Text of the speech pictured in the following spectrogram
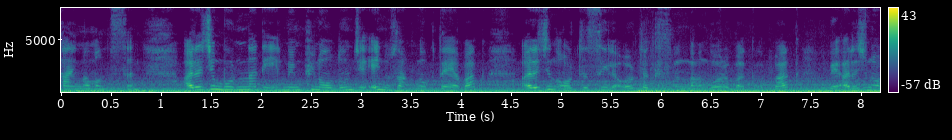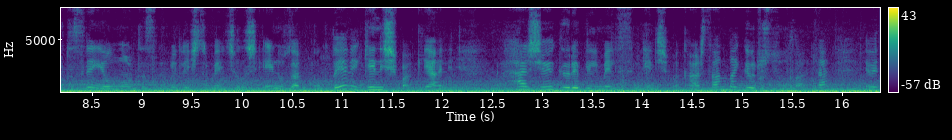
kaymamalısın. Aracın burnuna değil mümkün olduğunca en uzak noktaya bak. Aracın ortasıyla orta kısmından doğru bak bak ve aracın ortasıyla yolun ortasını birleştirmeye çalış en uzak noktaya ve geniş bak. Yani her şeyi görebilmelisin geniş bakarsan da görürsün zaten. Evet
